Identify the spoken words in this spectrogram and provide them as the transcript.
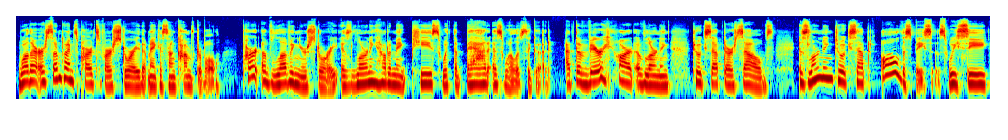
While there are sometimes parts of our story that make us uncomfortable, Part of loving your story is learning how to make peace with the bad as well as the good. At the very heart of learning to accept ourselves is learning to accept all the spaces we see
